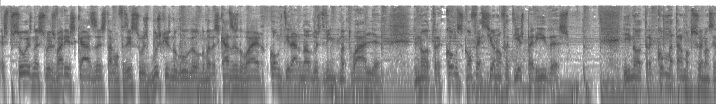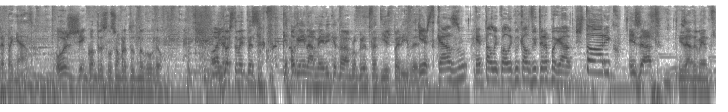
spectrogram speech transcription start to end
as pessoas nas suas várias casas estavam a fazer suas buscas no Google, numa das casas do bairro, como tirar nódoas de vinho de uma toalha, noutra, como se confeccionam fatias paridas. E noutra, como matar uma pessoa e não ser apanhado. Hoje encontra a solução para tudo no Google. Olha- E gosto também de pensar que alguém na América estava à procura de fatias paridas. Este caso é tal e qual aquilo que ela devia ter apagado. Histórico! Exato, exatamente,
